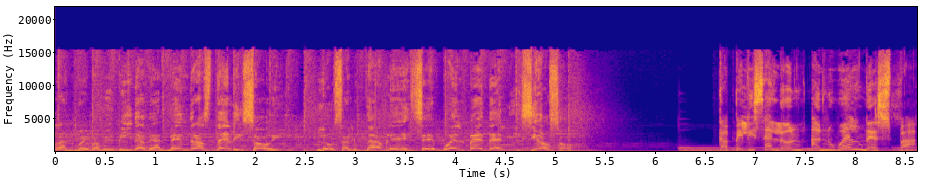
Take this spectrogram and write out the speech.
La nueva bebida de almendras Delisoy. Lo saludable se vuelve delicioso. Capelli Salón and Wellness Spa.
